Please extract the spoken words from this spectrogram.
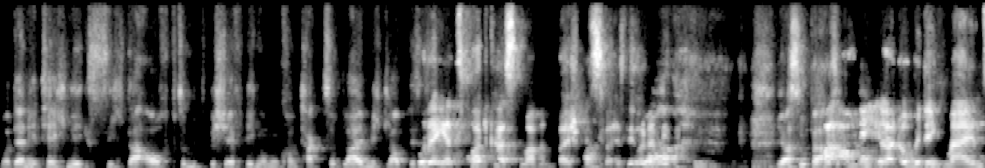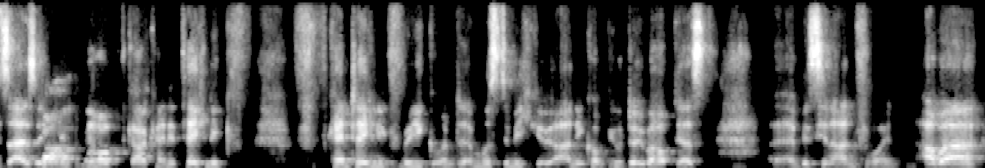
moderne Technik, sich da auch so mit beschäftigen, um in Kontakt zu bleiben. Ich glaube, das Oder jetzt Podcast machen beispielsweise. Ja, oder ja. ja super. War also, auch nicht gerade unbedingt meins. Also ja. ich bin überhaupt gar keine Technik kein Technikfreak und musste mich an den Computer überhaupt erst ein bisschen anfreunden. Aber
